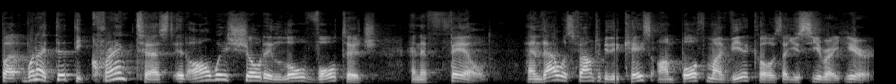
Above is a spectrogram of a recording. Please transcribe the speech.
but when I did the crank test it always showed a low voltage and it failed and that was found to be the case on both my vehicles that you see right here.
